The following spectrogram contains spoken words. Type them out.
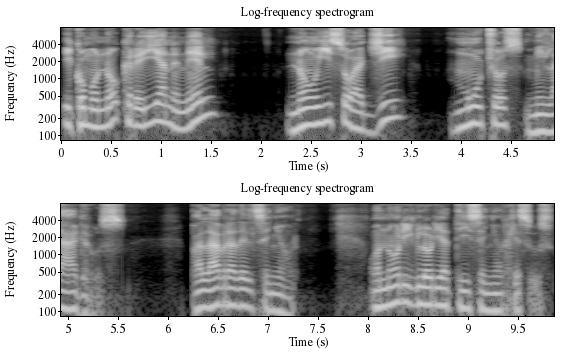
Y como no creían en él, no hizo allí muchos milagros. Palabra del Señor. Honor y gloria a ti, Señor Jesús.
